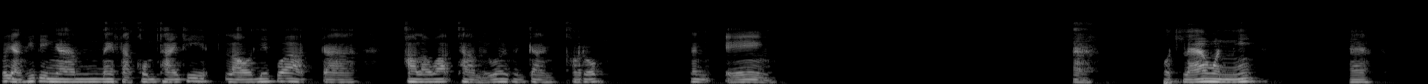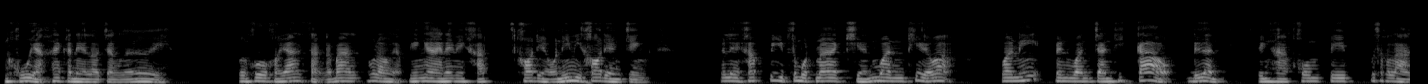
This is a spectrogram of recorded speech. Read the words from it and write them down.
ตัวอย่างที่ดีงามในสังคมไทยที่เราเรียกว่าการคารวะธรรมหรือว่าเป็นการเคารพนั่นเองอะหมดแล้ววันนี้นะคุณครูอยากให้คะแนนเราจังเลย คุณครูขออนุญาตสั่งกันบ้านพวกเราแบบง่ายๆได้ไหมครับ ข้อเดียววันนี้มีข้อเดียวจริงนักเรียครับปหยิบสมุดมาเขียนวันที่เลยว่า วันนี้เป็นวันจันทร์ที่ 9 เดือน สิงหาคมปีพุทธศักราช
